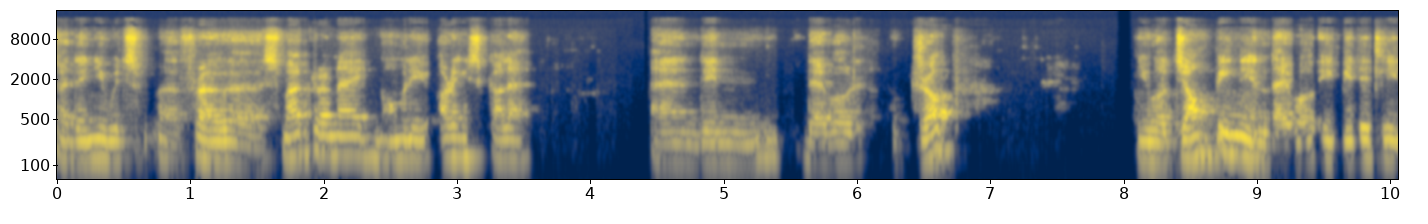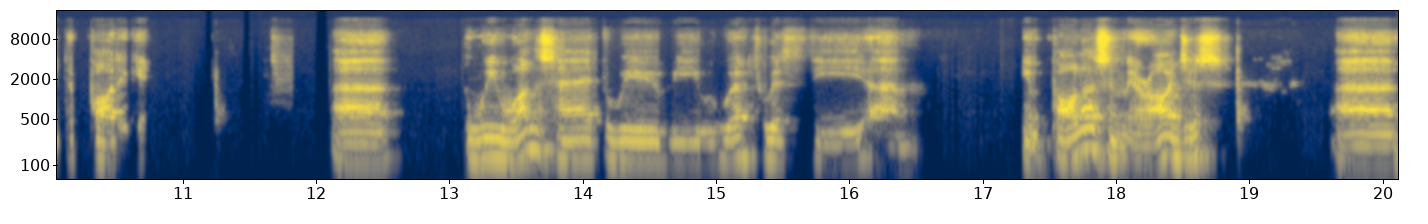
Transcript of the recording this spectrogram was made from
So then you would uh, throw a smoke grenade, normally orange color, and then they will drop you will jump in and they will immediately depart again. Uh, we once had, we, we worked with the um, Impalas and Mirages. Uh,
